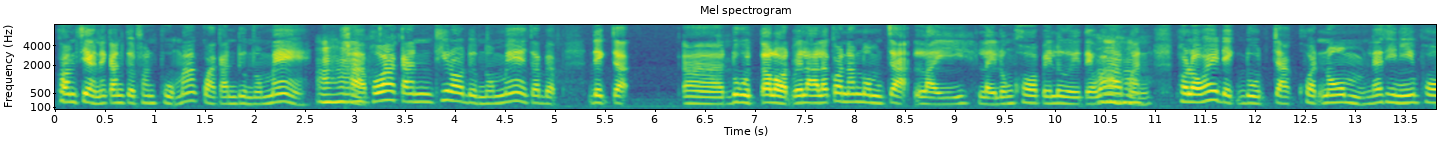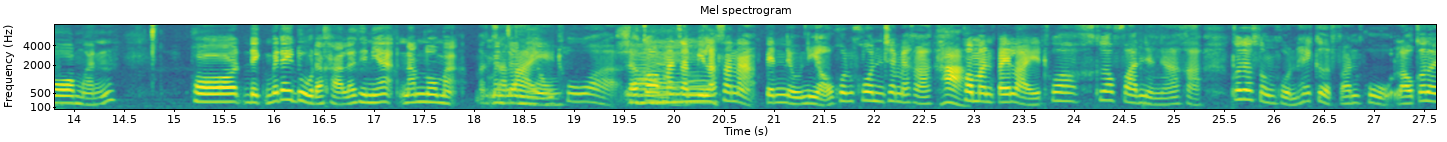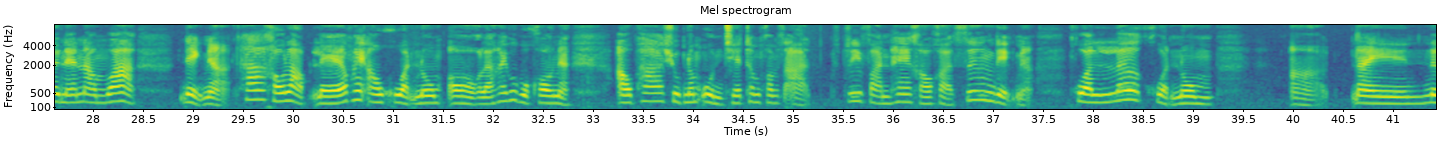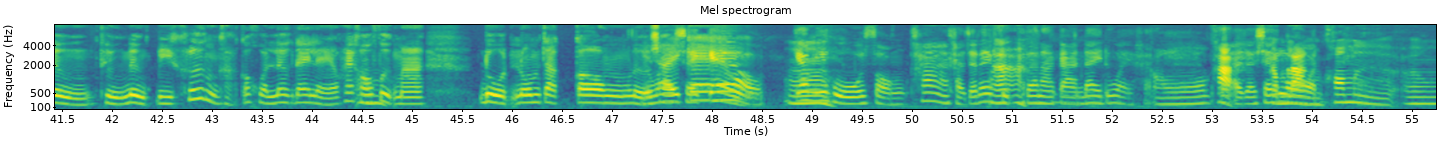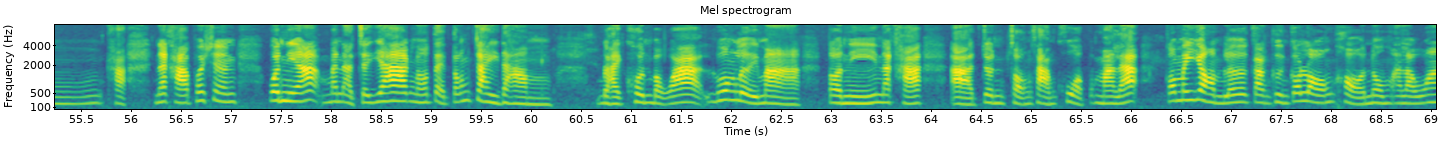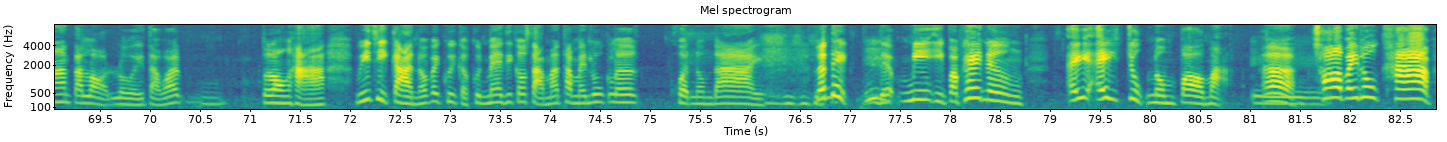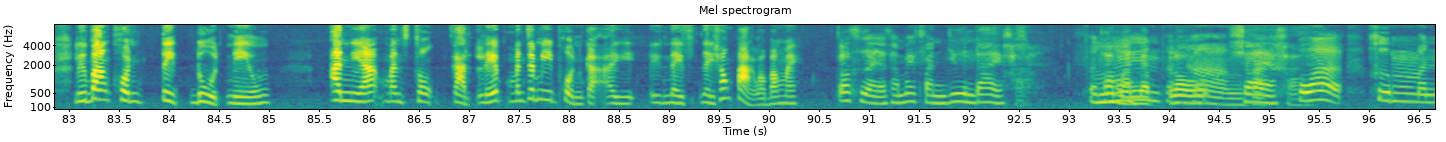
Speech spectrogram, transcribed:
ความเสี่ยงในการเกิดฟันผุมากกว่าการดื่มนมแม่อือฮึค่ะ เพราะว่าการที่เราดื่มนมแม่จะแบบเด็กจะอ่าดูดตลอดเวลาแล้วก็น้ำนมจะไหลไหลลงคอไปเลย แต่ว่าอือฮึเหมือนพอเราให้เด็กดูดจากขวดนม และทีนี้พอเหมือน พอเด็กไม่ได้ดูดอะค่ะแล้วทีเนี้ยน้ำนมอะมันจะไหลเหนียวทั่วใช่แล้วก็มันจะมีลักษณะเป็นเหนียวเหนียวๆข้นๆใช่ไหมคะค่ะพอมันไปไหลทั่วเคลือบฟันอย่างเงี้ยค่ะ ก็จะส่งผลให้เกิดฟันผุเราก็เลยแนะนำว่าเด็กเนี่ยถ้าเขาหลับแล้วให้เอาขวดนมออกแล้วให้ผู้ปกครองเนี่ยเอาผ้าชุบน้ำอุ่นเช็ดทำความสะอาดรีฟันให้เขาค่ะ ซึ่งเด็กเนี่ยควรเลิกขวดนมอ่า ใน1ถึง1ปีครึ่งค่ะ ก็ควรเลิกได้แล้ว ให้เขาอืมฝึกมา ดูดนมจากกล่องหรือว่าใช้แก้ว แก้วอืมมีหูสองข้างอะค่ะ จะได้ฝึกอ่าพัฒนาการได้ด้วยค่ะอ๋อค่ะอาจจะใช้กำลังหลอดข้อมือเออค่ะนะคะ เพราะฉะนั้นวันเนี้ยมันอาจจะยากเนาะแต่ต้องใจดำ หลายคนบอกว่าล่วงเลยมาตอนนี้นะคะอ่าจนสองสามขวบมาแล้วก็ไม่ยอมเลิกกลางคืนก็ร้องขอนมอารวาสตลอดเลย แต่ว่าลองหาวิธีการเนาะไปคุยกับคุณแม่ที่เขาสามารถทำให้ลูกเลิกขวดนมได้ แล้วเด็กเดี๋ยวมีอีกประเภทหนึ่งไอ้ไอ้จุกนมปลอมอะเอออืมชอบให้ลูกคาบ หรือบางคนติดดูดนิ้ว อันเนี้ยมันส่งกัดเล็บมันจะมีผลกับไอไอ้ในในช่องปากเราบ้างไหม ก็คืออาจจะทำให้ฟันยื่นได้ค่ะ ฟันถ้าเหมือนแบบฟันเราห่างใช่ค่ะค่ะ เพราะว่าคือมัน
